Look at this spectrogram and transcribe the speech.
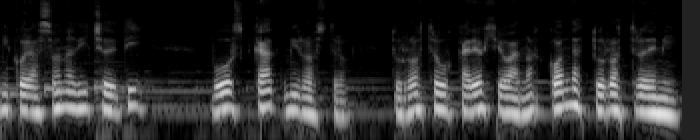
mi corazón ha dicho de ti, buscad mi rostro, tu rostro buscaré, oh Jehová, no escondas tu rostro de mí.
